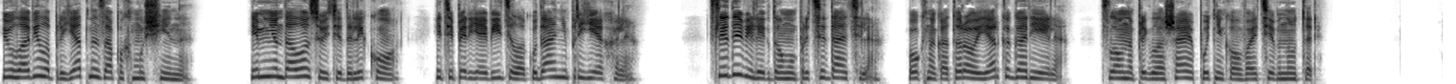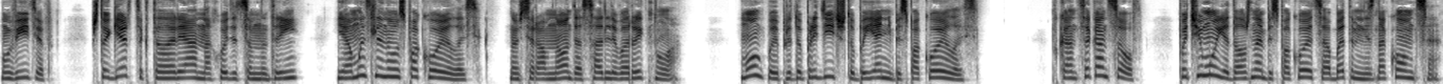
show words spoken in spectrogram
и уловила приятный запах мужчины. Им не удалось уйти далеко, и теперь я видела, куда они приехали. Следы вели к дому председателя, окна которого ярко горели, словно приглашая путников войти внутрь. Увидев, что герцог Талариан находится внутри, я мысленно успокоилась, но все равно досадливо рыкнула. Мог бы и предупредить, чтобы я не беспокоилась. В конце концов, почему я должна беспокоиться об этом незнакомце?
